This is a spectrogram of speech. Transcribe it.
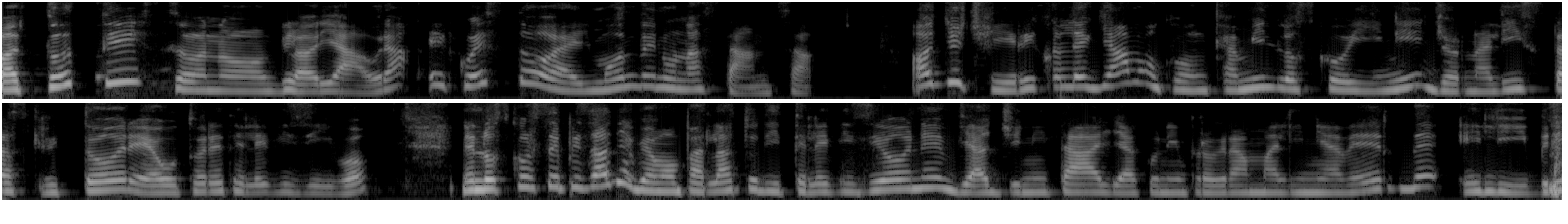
a tutti, sono Gloria Aura e questo è Il Mondo in una stanza. Oggi ci ricolleghiamo con Camillo Scoini, giornalista, scrittore e autore televisivo. Nello scorso episodio abbiamo parlato di televisione, viaggi in Italia con il programma Linea Verde e libri,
